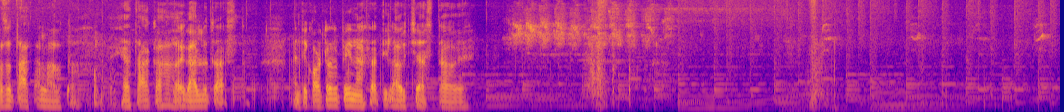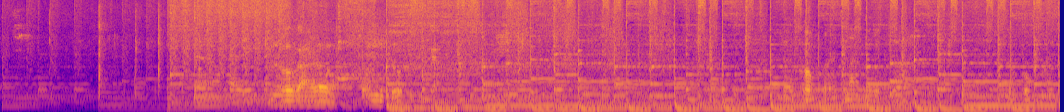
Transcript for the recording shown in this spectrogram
कसं ताका लावता. ह्या ताका हय घालूचा असता. आणि ती कॉटर पेन असता ती लावची असता हय लो गाळो उंचो कोपरत नागरिकता कोपरत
